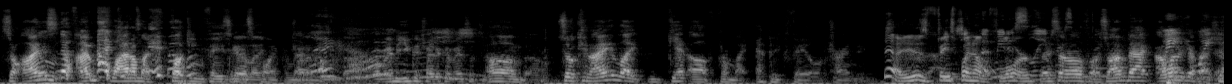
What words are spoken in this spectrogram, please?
So I'm There's nothing I'm I flat can on my do. fucking face You at gotta this like point from try that. to Let calm down, or maybe you could try to convince him to Um, down. So can I like get up from my epic fail of trying to? Yeah, you just face plant on the Put me to floor. sleep. There's not on the floor. So I'm back. I want to Wait, get wait, back. you She can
